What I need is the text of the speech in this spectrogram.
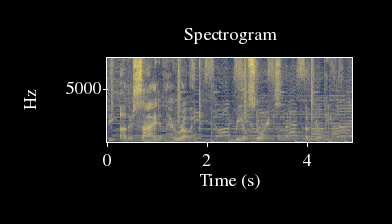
the other side of the heroic, real stories of real people.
